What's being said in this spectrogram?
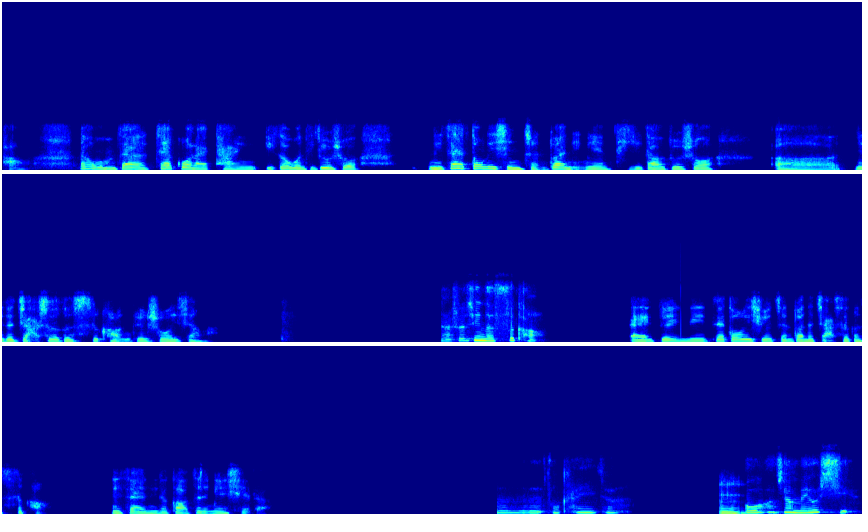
好，那我们再再过来谈一个问题，就是说你在动力型诊断里面提到，就是说，呃，你的假设跟思考，你可以说一下吗？假设性的思考。哎，对，你在动力学诊断的假设跟思考，你在你的稿子里面写的。嗯，我看一下。嗯，我好像没有写。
